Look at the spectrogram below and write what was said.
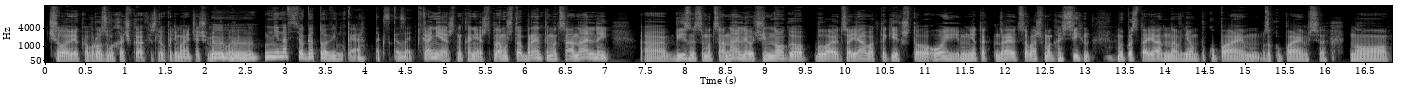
человека в розовых очках, если вы понимаете, о чем я угу. говорю. Не на все готовенькое, так сказать. Конечно, конечно. Потому что бренд эмоциональный, бизнес эмоциональный. Очень много бывают заявок таких, что ой, мне так нравится ваш магазин, мы постоянно в нем покупаем, закупаемся. Но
